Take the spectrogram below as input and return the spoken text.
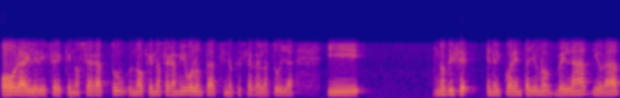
ora y le dice que no se haga tu, no que no se haga mi voluntad, sino que se haga la tuya y nos dice en el 41, velad y orad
